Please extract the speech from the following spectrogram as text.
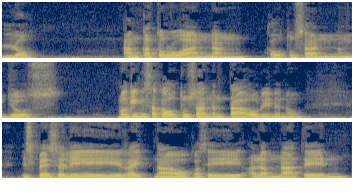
law. Ang katuruan ng kautusan ng Diyos. Maging sa kautusan ng tao rin ano. Especially right now kasi alam natin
